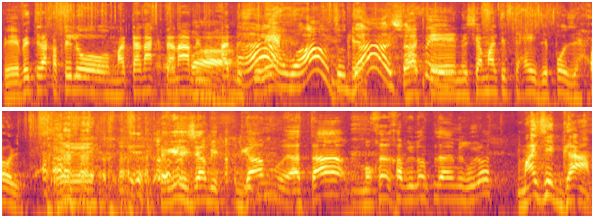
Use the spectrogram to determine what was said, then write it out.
והבאתי לך אפילו מתנה קטנה. במיוחד בשבילך. אה, וואו, תודה, כן. רק שבי. אה, נשמה, אל תפתחי את זה פה, זה חול. תגיד לי, שבי, גם אתה מוכר חבילות לאמירויות? מה זה גם?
